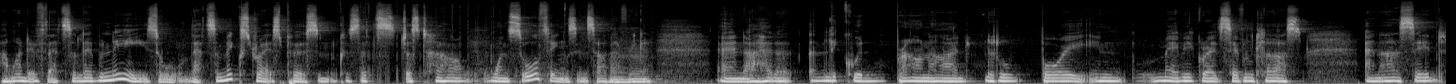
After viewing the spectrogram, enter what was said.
I wonder if that's a Lebanese, or that's a mixed race person, because that's just how one saw things in South mm-hmm. Africa. And I had a, a liquid, brown eyed little boy in maybe grade seven class. And I said,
